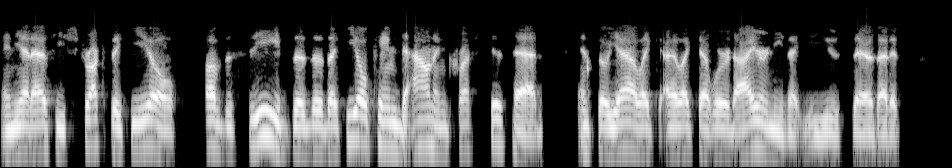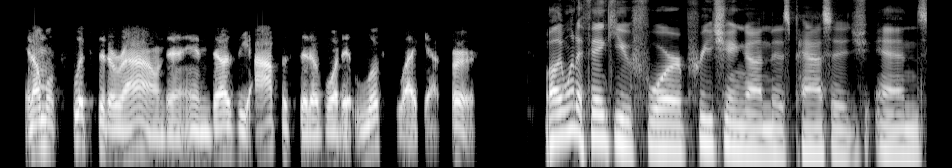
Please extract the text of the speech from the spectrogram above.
And yet, as he struck the heel of the seed, the, the, the heel came down and crushed his head. And so, yeah, like I like that word irony that you used there, that it, it almost flips it around and, and does the opposite of what it looked like at first. Well, I want to thank you for preaching on this passage. And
